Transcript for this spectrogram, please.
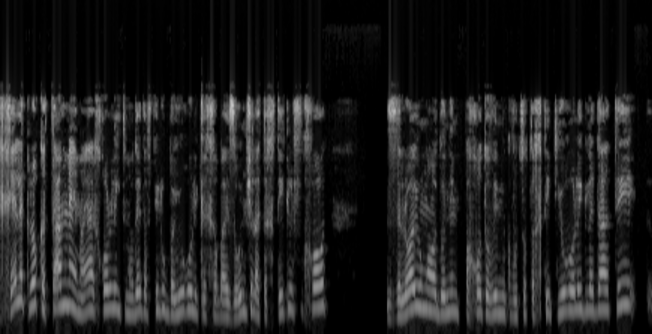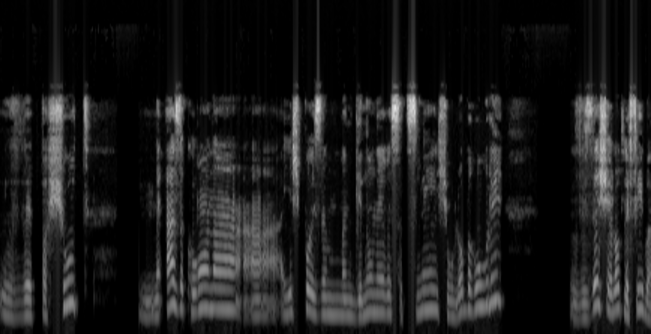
חלק לא קטן מהם היה יכול להתמודד אפילו ביורולי ככה באזורים של התחתית לפחות, זה לא היו מועדונים פחות טובים מקבוצות תחתית יורוליג לדעתי, ופשוט מאז הקורונה יש פה איזה מנגנון הרס עצמי שהוא לא ברור לי, וזה שאלות לפיבה,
